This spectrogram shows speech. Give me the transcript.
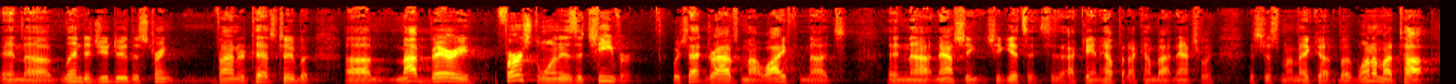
And uh, Lynn, did you do the strength finder test too? But uh, my very first one is achiever, which that drives my wife nuts and uh, now she, she gets it. She says, I can't help it. I come by naturally. It's just my makeup. But one of my top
